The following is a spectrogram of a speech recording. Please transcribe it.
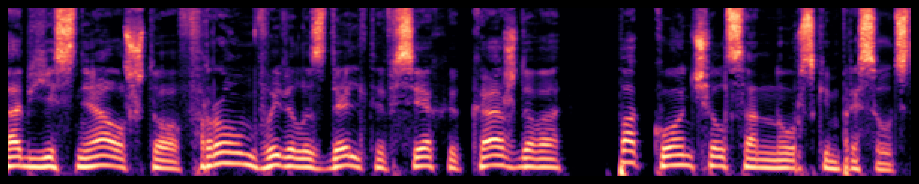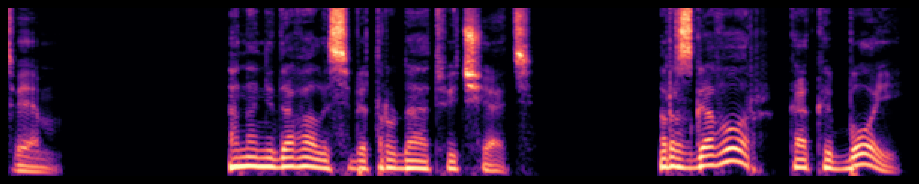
объяснял, что Фром вывел из дельты всех и каждого, покончил с аннурским присутствием. Она не давала себе труда отвечать. Разговор, как и бой,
